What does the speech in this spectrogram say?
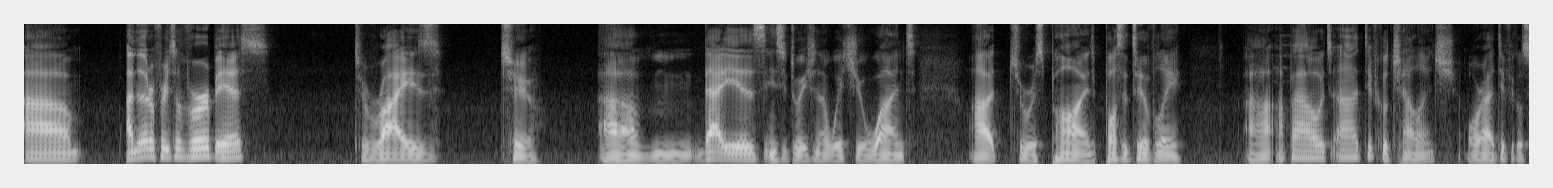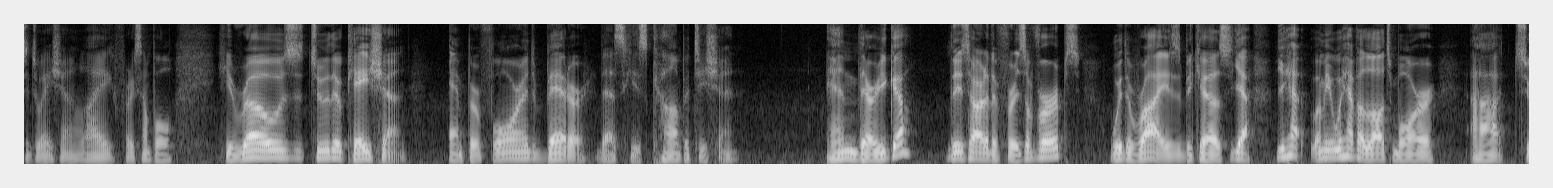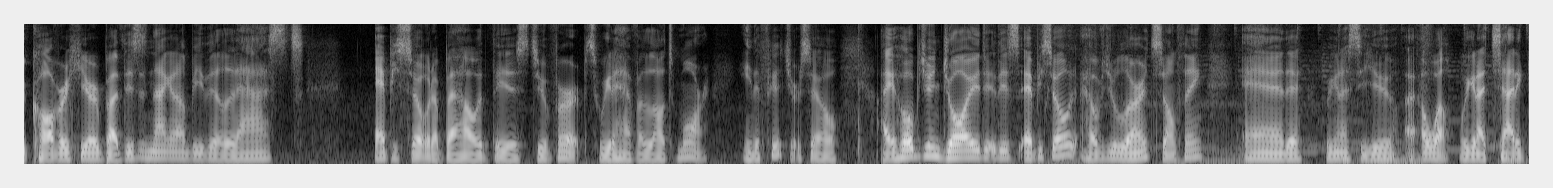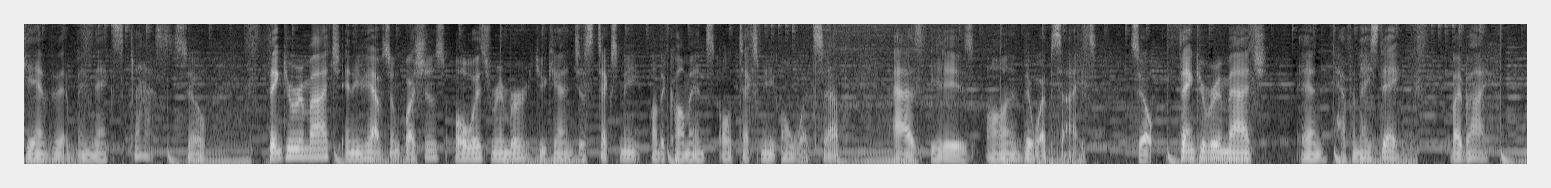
um, another phrasal verb is to rise to. Um, that is in situation in which you want uh, to respond positively uh, about a difficult challenge or a difficult situation. Like, for example, he rose to the occasion and performed better than his competition. And there you go. These are the phrasal verbs with rise because yeah, you have. I mean, we have a lot more uh, to cover here, but this is not gonna be the last episode about these two verbs. Gonna have a lot more in the future. So I hope you enjoyed this episode. I hope you learned something. And we're gonna see you. Uh, oh, well, we're gonna chat again in the next class. So thank you very much. And if you have some questions, always remember you can just text me on the comments or text me on WhatsApp as it is on the website. So thank you very much and have a nice day. Bye bye.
